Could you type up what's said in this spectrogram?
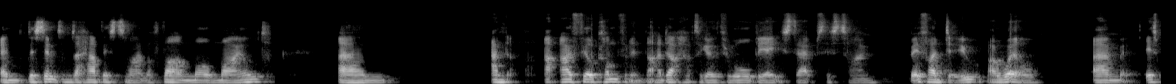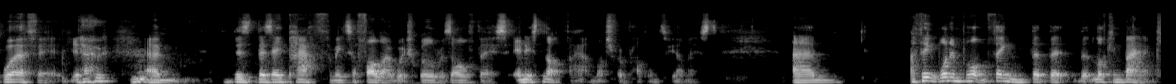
And the symptoms I have this time are far more mild. Um, and I, I feel confident that I don't have to go through all the eight steps this time. But if I do, I will. Um, it's worth it, you know. Hmm. Um, there's there's a path for me to follow which will resolve this, and it's not that much of a problem to be honest. Um, I think one important thing that that, that looking back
